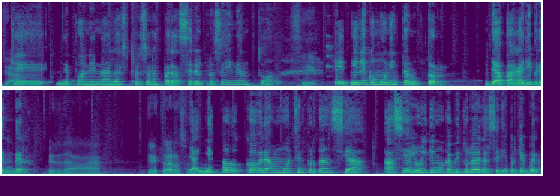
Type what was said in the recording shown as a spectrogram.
que le ponen a las personas para hacer el procedimiento eh, tiene como un interruptor de apagar y prender. ¿Verdad? Tienes toda la razón. y esto cobra mucha importancia hacia el último capítulo de la serie, porque bueno,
